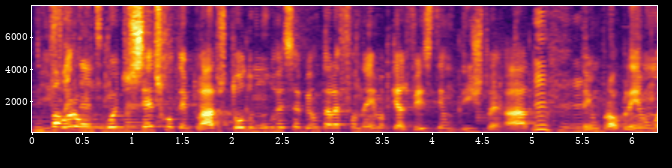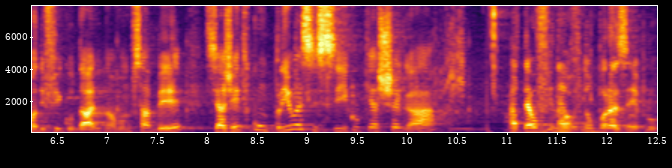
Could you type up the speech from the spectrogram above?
E foram 800 demais. contemplados, todo mundo recebeu um telefonema, porque às vezes tem um dígito errado, uhum. tem um problema, uma dificuldade. Não, vamos saber se a gente cumpriu esse ciclo que é chegar até o final. Até o então, por exemplo,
